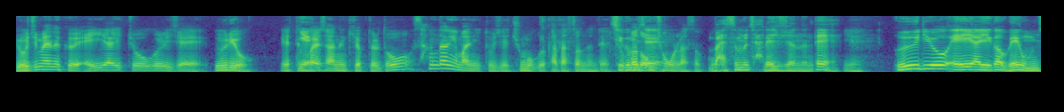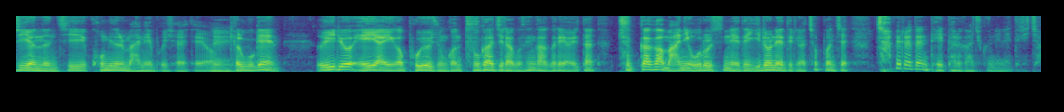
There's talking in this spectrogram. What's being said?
요즘에는 그 AI 쪽을 이제 의료에 예. 특화해서 하는 기업들도 상당히 많이 또 이제 주목을 받았었는데 지금 이제 엄청 올랐었고. 말씀을 잘 해 주셨는데 예. 의료 AI가 왜 움직였는지 고민을 많이 해보셔야 돼요. 네. 결국엔 의료 AI가 보여준 건 두 가지라고 생각을 해요. 일단 주가가 많이 오를 수 있는 애들 이런 애들이가 첫 번째 차별화된 데이터를 가지고 있는 애들이죠.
